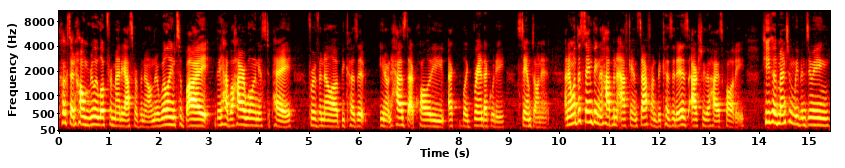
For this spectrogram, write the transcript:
cooks at home really look for Madagascar vanilla, and they're willing to buy, they have a higher willingness to pay for vanilla because it, you know, it has that quality, like brand equity stamped on it. And I want the same thing to happen to Afghan saffron because it is actually the highest quality. Keith had mentioned we've been doing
